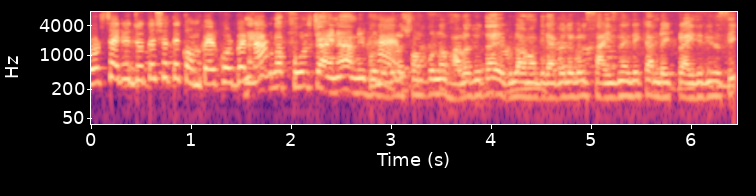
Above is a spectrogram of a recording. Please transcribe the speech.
রোড সাইডের জুতার সাথে কম্পেয়ার করবেন না এগুলো ফুল চাই না আমি বলি হ্যাঁ। এগুলো সম্পূর্ণ ভালো জুতা। এগুলো আমাদের অ্যাভেলেবল সাইজ নেই দেখে আমরা এই প্রাইসে দিতেছি।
